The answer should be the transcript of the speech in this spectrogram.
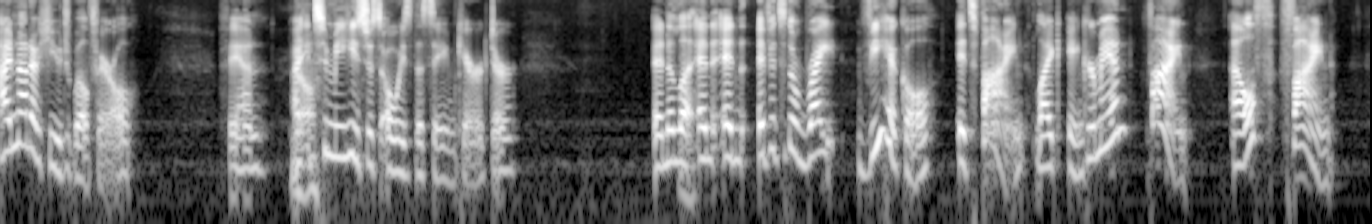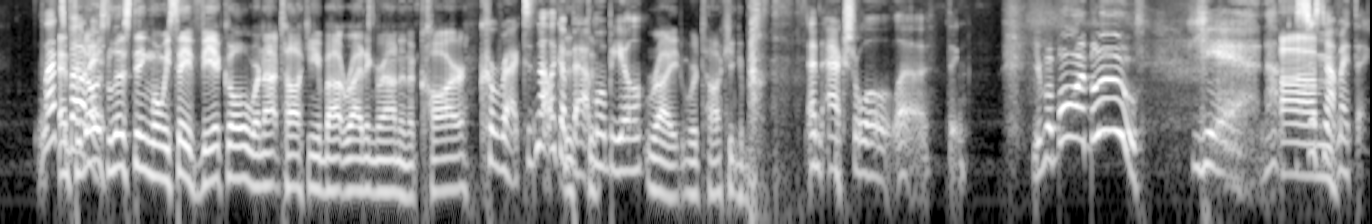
I'm not a huge Will Ferrell fan. I, to me, he's just always the same character. And and and if it's the right vehicle, it's fine. Like Anchorman, fine. Elf, fine. That's And for about those it. listening, when we say vehicle, we're not talking about riding around in a car. Correct. It's not like a Batmobile, Right. We're talking about. an actual uh, thing. You're my boy, Blue. Yeah, not, it's just Um, not my thing.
